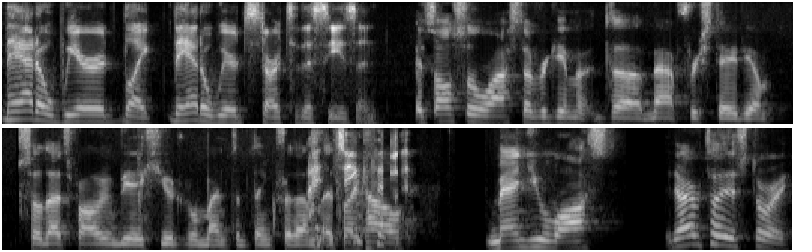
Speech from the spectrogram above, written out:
they had a weird like they had a weird start to the season. It's also the last ever game at the Mapfre Stadium, so that's probably gonna be a huge momentum thing for them. I it's like how that- Man U lost. Did I ever tell you the story?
